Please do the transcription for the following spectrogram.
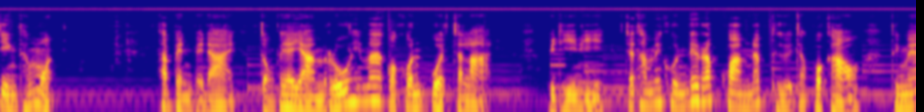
จริงทั้งหมด ถ้าเป็นไปได้จงพยายามรู้ให้มากกว่าคนอวดฉลาด วิธีนี้จะทำให้คุณได้รับความนับถือจากพวกเขา ถึงแม้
